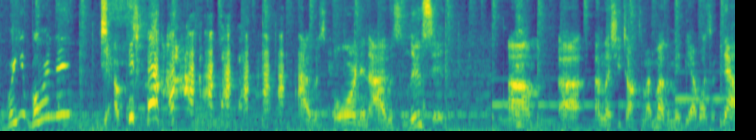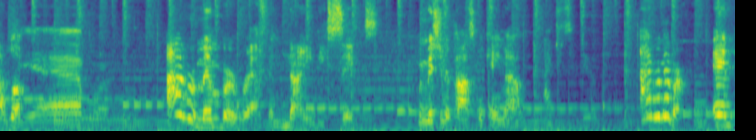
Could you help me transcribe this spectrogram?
Were you born then? Yeah, I was born and I was lucid. Um, uh, unless you talk to my mother, maybe I wasn't. Now, look, yeah, boy. I remember Ref in 96 when Mission Impossible came out. I just do. I remember. And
